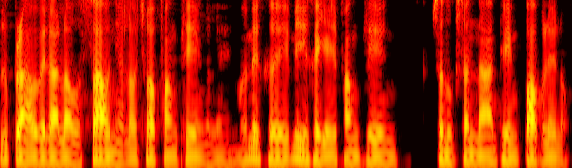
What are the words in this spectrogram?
หรือเปล่าเวลาเราเศร้าเนี่ยเราชอบฟังเพลงกันเลย มันไม่เคยไม่มีใครอยากจะฟังเพลงสนุกสนานเพลงป๊อปอะไรหรอก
